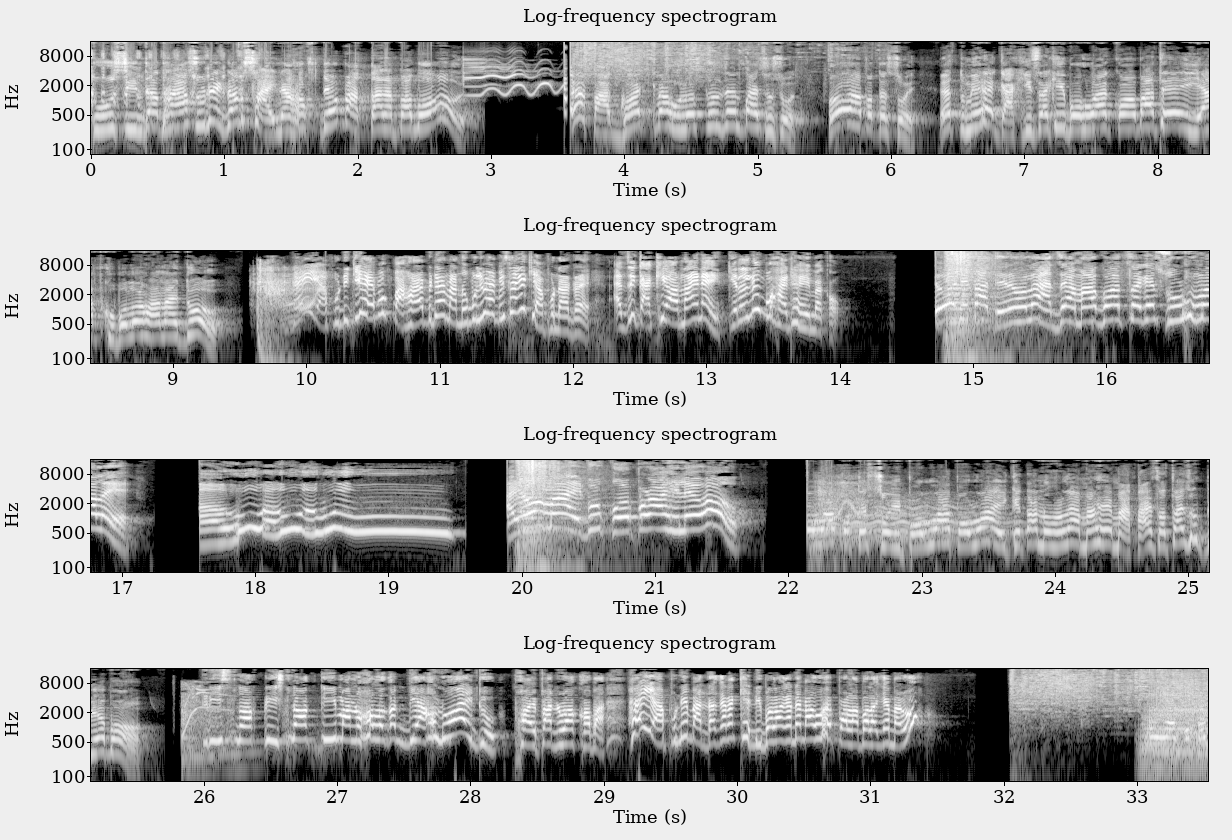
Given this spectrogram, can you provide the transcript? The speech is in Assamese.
তোৰ চিন্তাধাৰা চোন একদম চাইনা শক্তিও পাত্তা নাপাব এ পাকঘৰত কিবা হুলস্থুল যেন পাইছো চোন অ আপতে চৈ এ তুমি সেই গাখীৰ চাখি বহুৱাই কবাতে ইয়াত শুবলৈ হোৱা নাইতো। আপুনি বাদ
